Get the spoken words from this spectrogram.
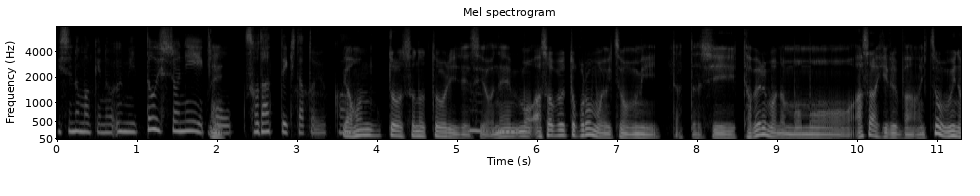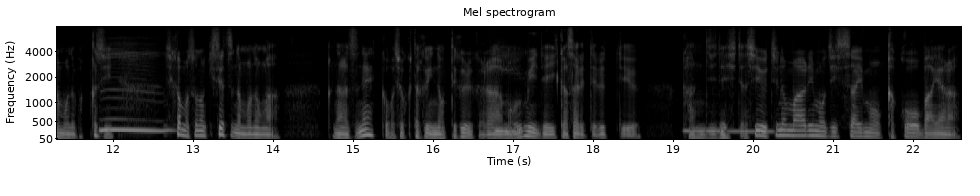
石巻の海と一緒にこう育ってきたというか、いや本当その通りですよね、うん、もう遊ぶところもいつも海だったし食べるものももう朝昼晩いつも海のものばっかししかもその季節のものが必ずねこう食卓に乗ってくるから、もう海で生かされてるっていう感じでしたし、うちの周りも実際もう加工場やら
